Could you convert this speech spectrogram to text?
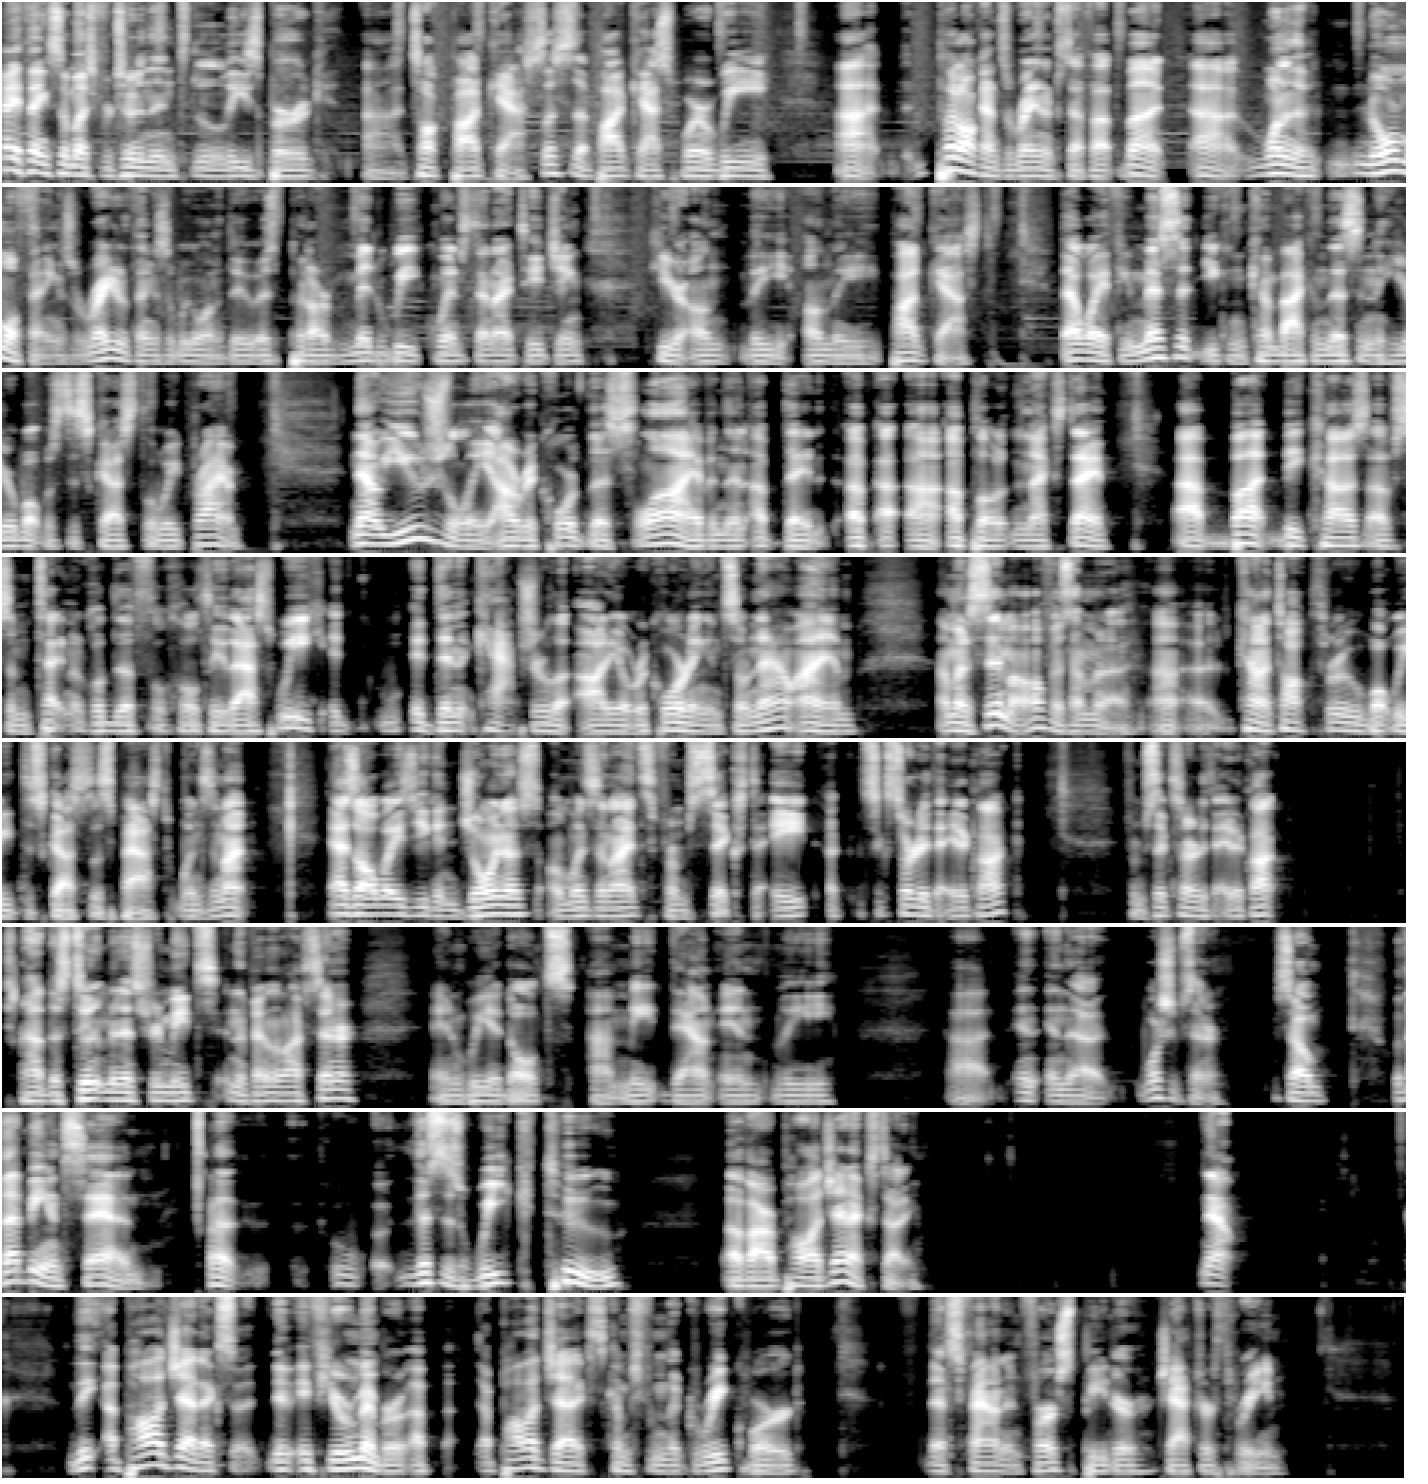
Hey, thanks so much for tuning in to the Leesburg uh, Talk Podcast. This is a podcast where we uh, put all kinds of random stuff up, but uh, one of the normal things, regular things that we want to do is put our midweek Wednesday night teaching here on the on the podcast. That way, if you miss it, you can come back and listen and hear what was discussed the week prior. Now, usually I record this live and then update it, uh, uh, upload it the next day. Uh, but because of some technical difficulty last week, it it didn't capture the audio recording, and so now I am I'm going to sit in my office. I'm going to uh, kind of talk through what we discussed this past Wednesday night. As always, you can join us on Wednesday nights from six to eight, uh, six thirty to eight o'clock. From six thirty to eight o'clock, uh, the student ministry meets in the Family Life Center, and we adults uh, meet down in the uh, in, in the worship center. So, with that being said, uh, this is week two of our apologetic study. Now, the apologetics, if you remember, apologetics comes from the Greek word that's found in 1 Peter chapter 3,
